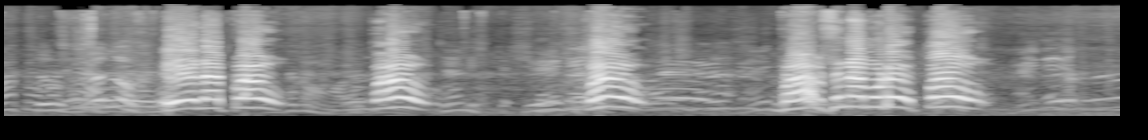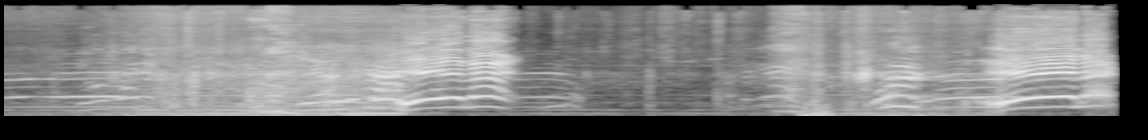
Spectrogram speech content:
ਇਹ ਲੈ ਪਾਓ ਪਾਓ ਪਾਓ ਵਾਪਸ ਨਾ ਮੁੜੋ ਪਾਓ। ਇਹ ਲੈ। ਇਹ ਲੈ।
